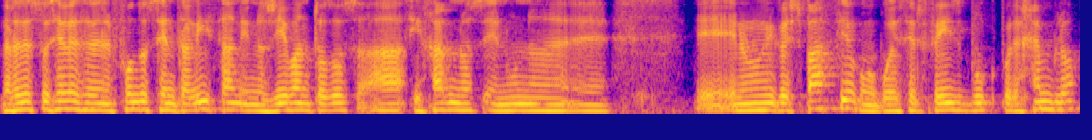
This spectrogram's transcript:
las redes sociales en el fondo centralizan y nos llevan todos a fijarnos en, eh, eh, en un único espacio, como puede ser Facebook, por ejemplo.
